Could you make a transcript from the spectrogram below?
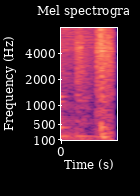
Música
